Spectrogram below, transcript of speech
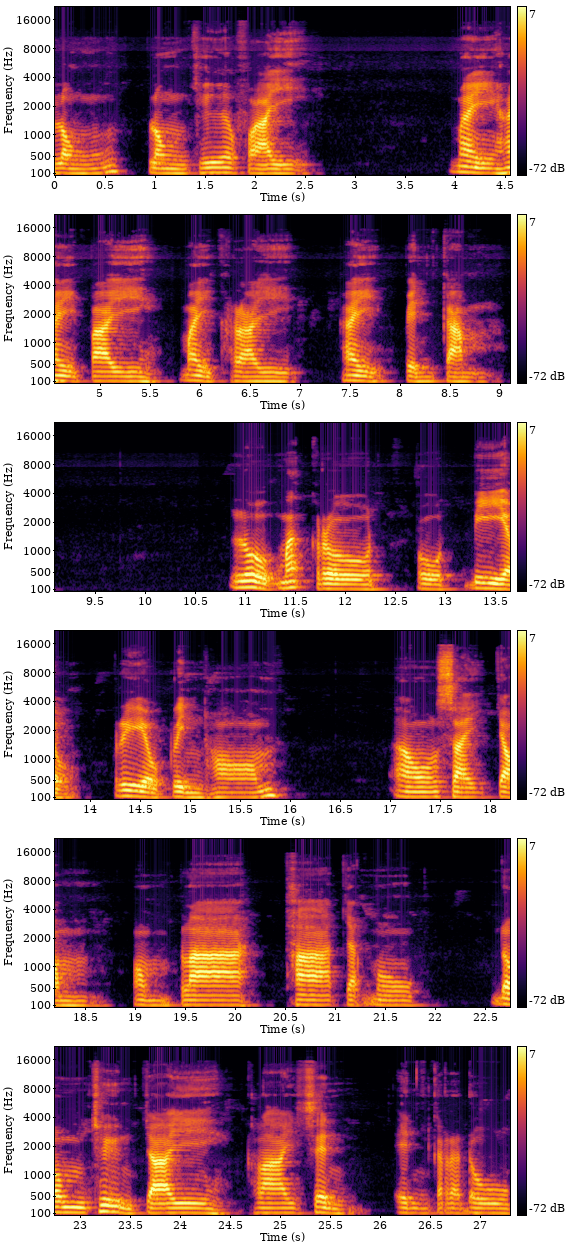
หลงปลงเชื้อไฟ ไม่ให้ไป ไม่ใคร ให้เป็นกรรม ลูกมะกรูด ปูดเบี้ยว เปรี้ยวกลิ่นหอม เอาใส่จอมอ่อมปลา ทาจมูก ดมชื่นใจ คลายเส้น เอ็นกระดูก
